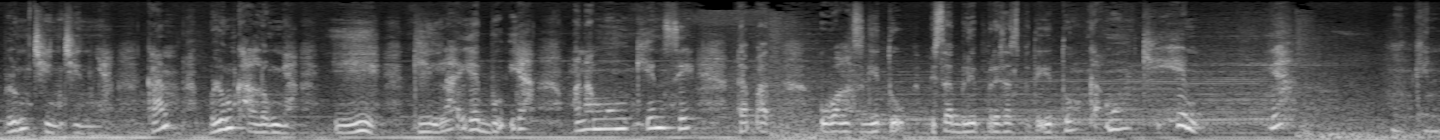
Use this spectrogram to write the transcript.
Belum cincinnya, kan? Belum kalungnya. Ih, gila ya, Bu ya. Mana mungkin sih dapat uang segitu bisa beli perhiasan seperti itu? Gak mungkin. Ya? Mungkin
